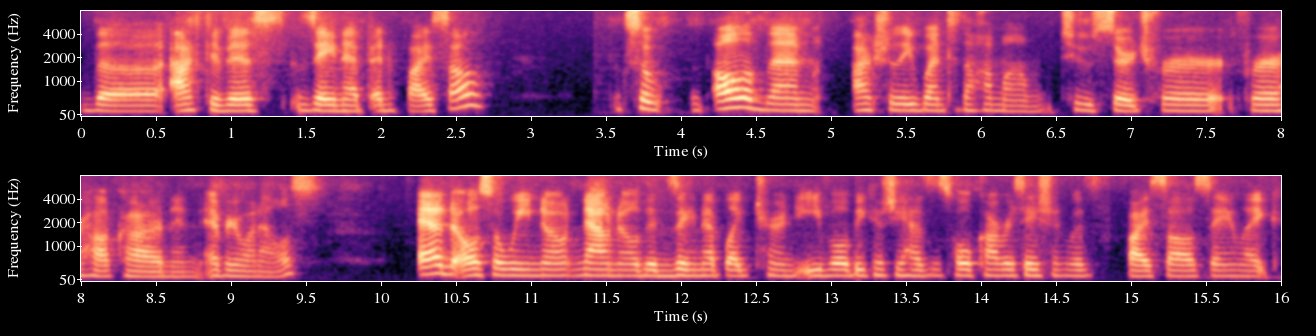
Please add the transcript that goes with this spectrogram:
the activists, Zeynep, and Faisal so all of them actually went to the hammam to search for for Hakan and everyone else. And also we know now know that Zainab like turned evil because she has this whole conversation with Faisal saying like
